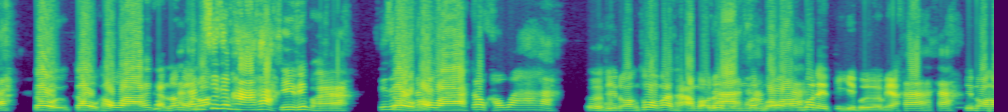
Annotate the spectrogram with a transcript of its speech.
ฮะ เก้าเก้าเขาว่าให้กันเนาะแม่อันนี้เนาะสี่สิบห้าค่ะ สี่สิบห้า45 เก้าเขาว่าเก้าเขาว่าค่ะ เออพี่น้องโทรมาถามเอาเด้ออ่าผมมันถามเพราะว่าได้มันค่ะบ่ได้ตีเบอร์แหมค่ะค่ะพี่น้อง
